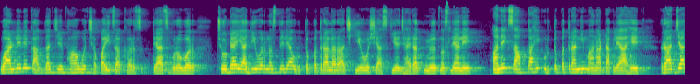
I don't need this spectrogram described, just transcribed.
वाढलेले कागदाचे भाव व छपाईचा खर्च त्याचबरोबर छोट्या यादीवर नसलेल्या वृत्तपत्राला राजकीय व शासकीय जाहिरात मिळत नसल्याने अनेक साप्ताहिक वृत्तपत्रांनी माना टाकल्या आहेत. राज्यात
